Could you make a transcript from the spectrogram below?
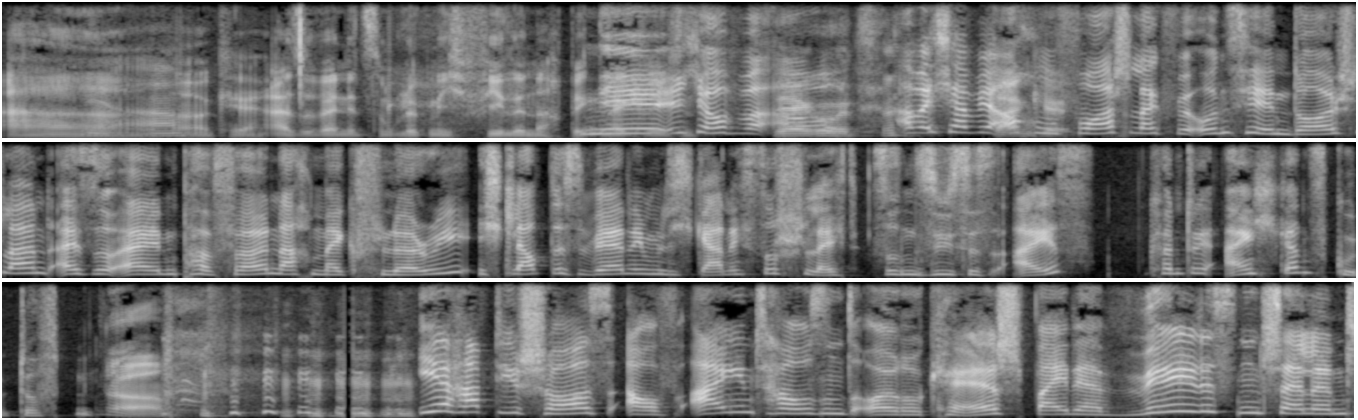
Ah, okay. Also werden jetzt zum Glück nicht viele nach Big Mac Nee, ich hoffe Sehr auch. gut. Aber ich habe ja auch einen Vorschlag für uns hier in Deutschland, also ein Parfum nach McFlurry. Ich glaube, das wäre nämlich gar nicht so schlecht. So ein süßes Eis könnte eigentlich ganz gut duften. Ja. Ihr habt die Chance auf 1000 Euro Cash bei der wildesten Challenge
